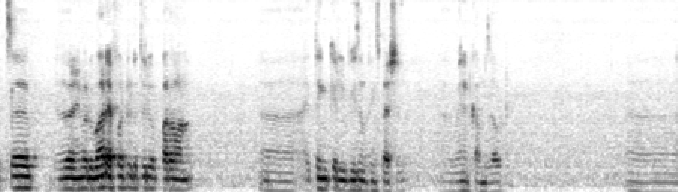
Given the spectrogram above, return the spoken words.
ഇറ്റ്സ് എന്താ പറയുക ഒരുപാട് എഫേർട്ട് എടുത്തൊരു പടമാണ് I think it will be something special when it comes out. Uh,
